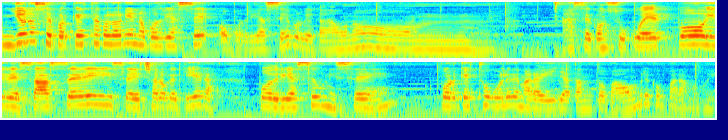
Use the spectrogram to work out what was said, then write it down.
Yo no sé por qué esta colonia no podría ser, o podría ser, porque cada uno... Mm, hace con su cuerpo y deshace y se echa lo que quiera. Podría ser unice, ¿eh? porque esto huele de maravilla tanto para hombre como para mujer.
